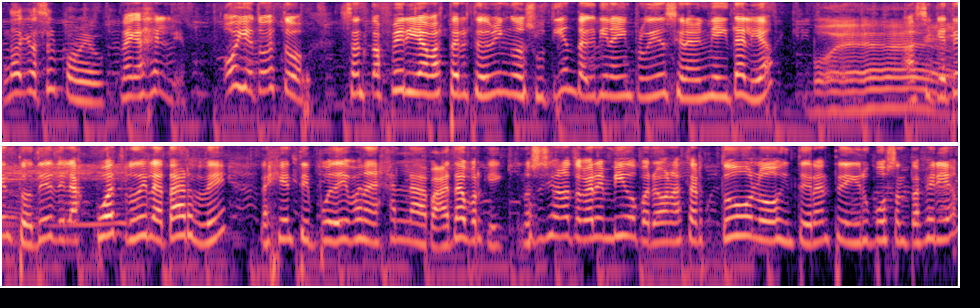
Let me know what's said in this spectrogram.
Nada que hacer, pues, amigo. Nada que hacerle. Oye, todo esto, Santa Feria va a estar este domingo en su tienda que tiene ahí en Providencia, en la Avenida Italia. Bueno. Así que atento, desde las 4 de la tarde la gente puede ir, van a dejar la pata porque no sé si van a tocar en vivo, pero van a estar todos los integrantes del grupo Santa Feria.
